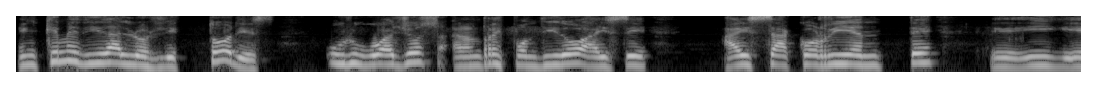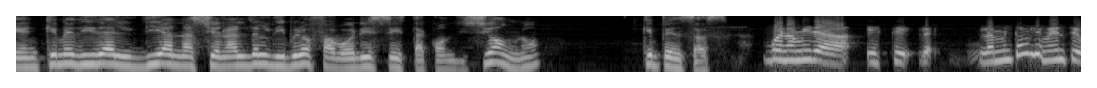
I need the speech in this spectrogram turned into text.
¿en qué medida los lectores uruguayos han respondido a ese a esa corriente eh, y en qué medida el Día Nacional del Libro favorece esta condición, ¿no? ¿Qué pensás? Bueno, mira, este, lamentablemente,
